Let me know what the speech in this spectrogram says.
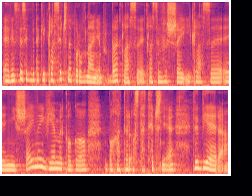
e, więc to jest jakby takie klasyczne porównanie, prawda, klasy, klasy wyższej i klasy e, niższej, no i wiemy, kogo bohater ostatecznie wybiera.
